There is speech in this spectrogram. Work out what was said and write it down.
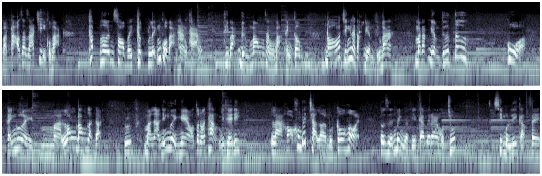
và tạo ra giá trị của bạn thấp hơn so với thực lĩnh của bạn hàng tháng, thì bạn đừng mong rằng bạn thành công. Đó chính là đặc điểm thứ ba. Mà đặc điểm thứ tư của cái người mà long đong lận đận ừ, mà là những người nghèo, tôi nói thẳng như thế đi, là họ không biết trả lời một câu hỏi. Tôi dướn mình về phía camera một chút. Xin một ly cà phê.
